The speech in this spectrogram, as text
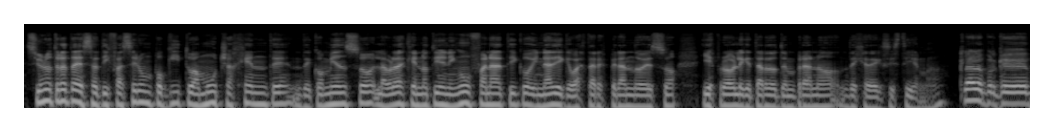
Si uno trata de satisfacer un poquito a mucha gente de comienzo, la verdad es que no tiene ningún fanático y nadie que va a estar esperando eso y es probable que tarde o temprano deje de existir. ¿no? Claro, porque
